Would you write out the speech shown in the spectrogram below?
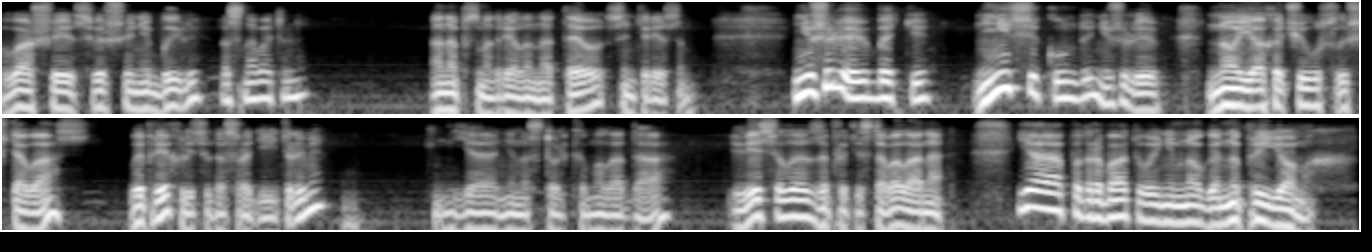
ваши свершения были основательны?» Она посмотрела на Тео с интересом. «Не жалею, Бетти, ни секунды не жалею. Но я хочу услышать о вас. Вы приехали сюда с родителями?» «Я не настолько молода», — весело запротестовала она. «Я подрабатываю немного на приемах,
